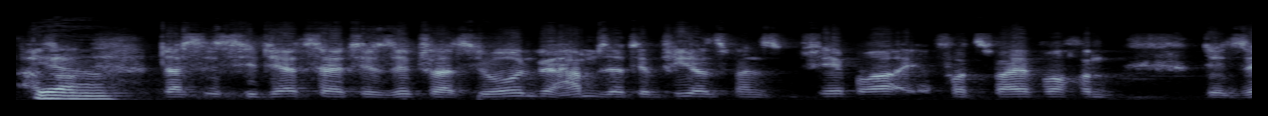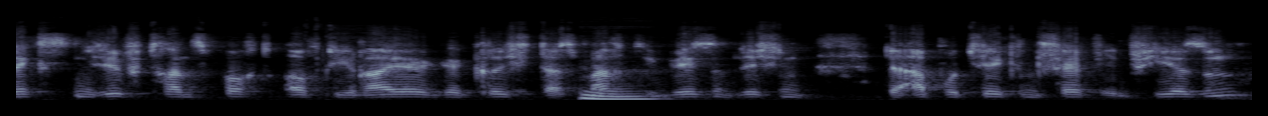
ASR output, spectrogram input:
Also das ist die derzeitige Situation. Wir haben seit dem 24. Februar vor zwei Wochen den sechsten Hilftransport auf die Reihe gekriegt. Das macht im Wesentlichen der Apothekenchef in Viersen.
